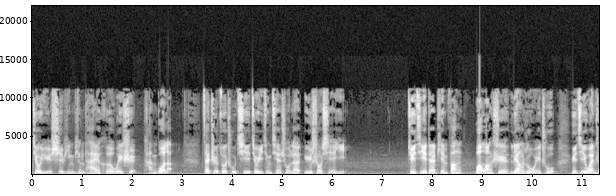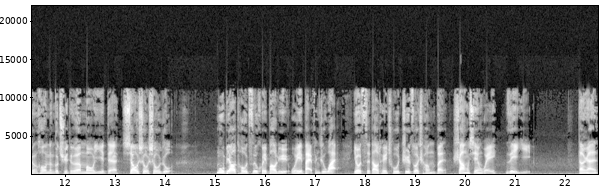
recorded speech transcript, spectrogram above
就与视频平台和卫视谈过了，在制作初期就已经签署了预售协议。剧集的片方往往是量入为出，预计完成后能够取得某亿的销售收入，目标投资回报率为百分之 Y，由此倒推出制作成本上限为 Z 亿。当然，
